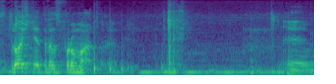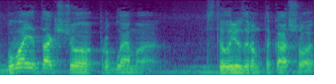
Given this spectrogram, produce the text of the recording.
Строчні трансформатори. Е, Буває так, що проблема з телевізором така, що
